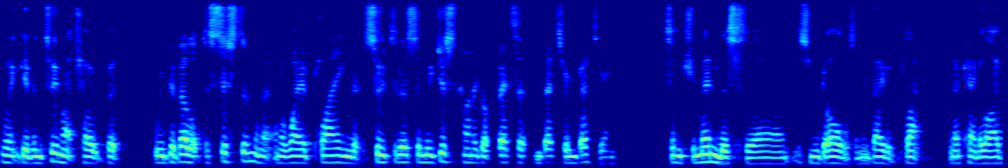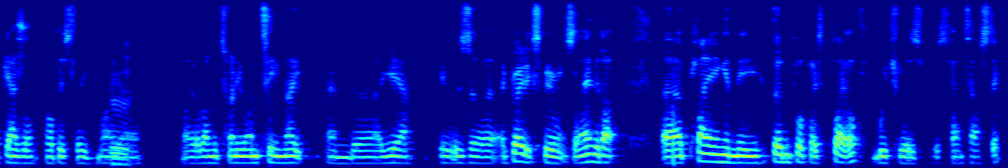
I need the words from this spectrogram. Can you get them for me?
weren't given too much hope, but we developed a system and a, and a way of playing that suited us. And we just kind of got better and better and better. And some tremendous, uh, some goals. I mean, David Platt, you know, came alive. Gazza, obviously, my, mm. uh, my old under 21 teammate. And uh, yeah, it was a, a, great experience. And I ended up uh, playing in the third and fourth place playoff, which was was fantastic.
